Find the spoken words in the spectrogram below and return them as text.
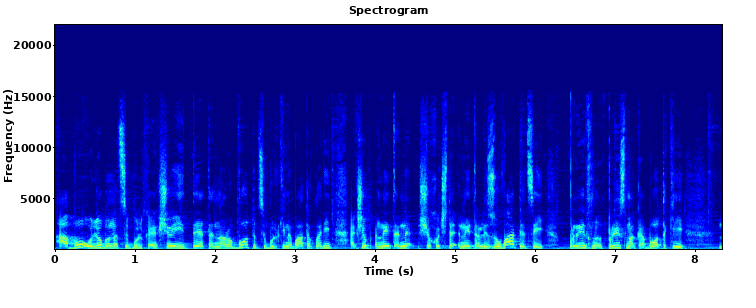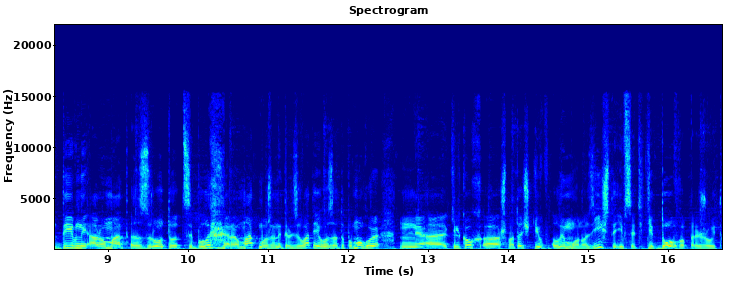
Або улюблена цибулька. Якщо йдете на роботу, цибульки небагато кладіть. А якщо нейт- не- що хочете нейтралізувати цей прис- присмак або такий дивний аромат з роту цибули, аромат можна нейтралізувати його за допомогою е, кількох е, шматочків лимону. З'їжте і все, тільки довго пережуйте.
